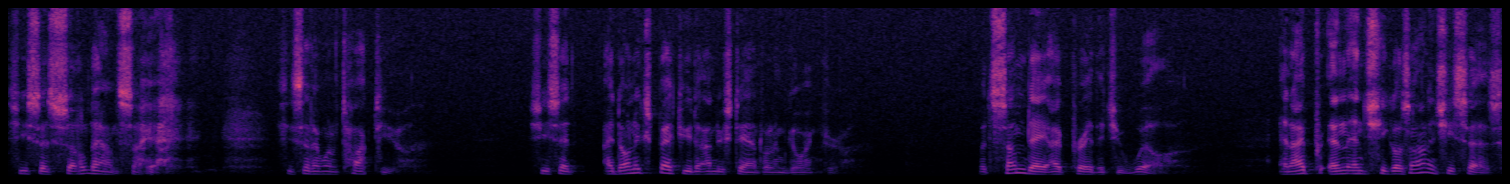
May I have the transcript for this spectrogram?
She says, Settle down, Syed. She said, I want to talk to you. She said, I don't expect you to understand what I'm going through. But someday I pray that you will. And, I, and then she goes on and she says,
